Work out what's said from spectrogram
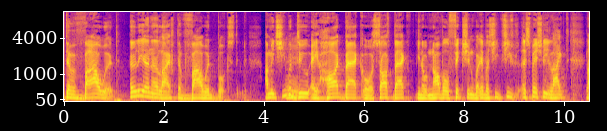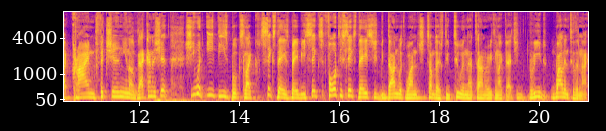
devoured earlier in her life devoured books, dude. I mean, she would mm. do a hardback or softback, you know, novel fiction, whatever. She she especially liked like crime fiction, you know, that kind of shit. She would eat these books like six days, baby, six, four to six days. She'd be done with one. She'd sometimes do two in that time, everything like that. She'd read well into the night.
